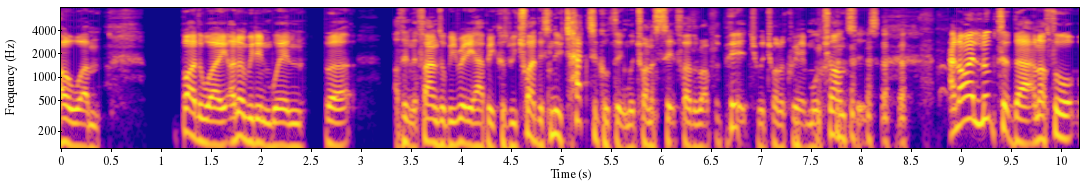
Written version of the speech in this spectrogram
"Oh, um, by the way, I know we didn't win, but." I think the fans will be really happy because we tried this new tactical thing. We're trying to sit further up the pitch. We're trying to create more chances. and I looked at that and I thought,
